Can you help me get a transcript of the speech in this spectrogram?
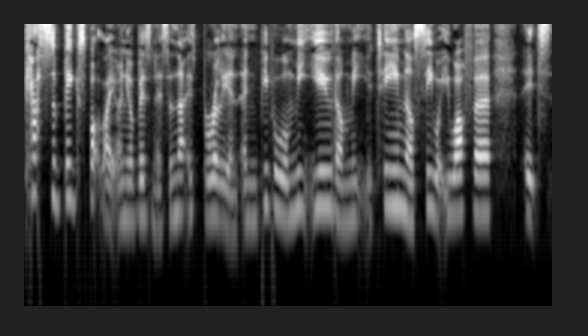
casts a big spotlight on your business and that is brilliant. And people will meet you they'll meet your team they'll see what you offer. It's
